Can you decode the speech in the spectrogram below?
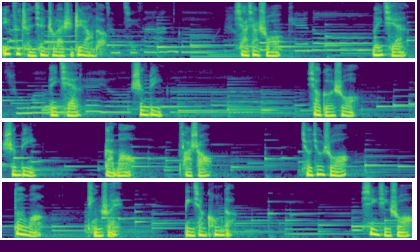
依次呈现出来是这样的：霞霞说没钱，没钱，生病；笑哥说生病，感冒，发烧；球球说断网，停水，冰箱空的；信信说。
